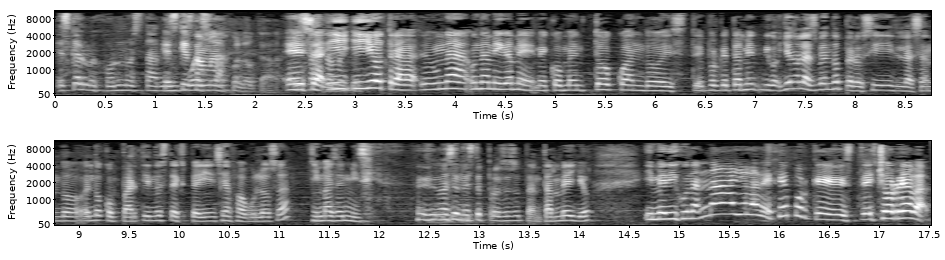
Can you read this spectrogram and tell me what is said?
es que a lo mejor no está bien Es que puesta. está mal colocada. Esa, y, y otra, una, una amiga me, me comentó cuando, este, porque también, digo, yo no las vendo, pero sí las ando, ando compartiendo esta experiencia fabulosa, y más en mis, más en este proceso tan, tan bello. Y me dijo una, nah, yo la dejé porque, este, chorreaba.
